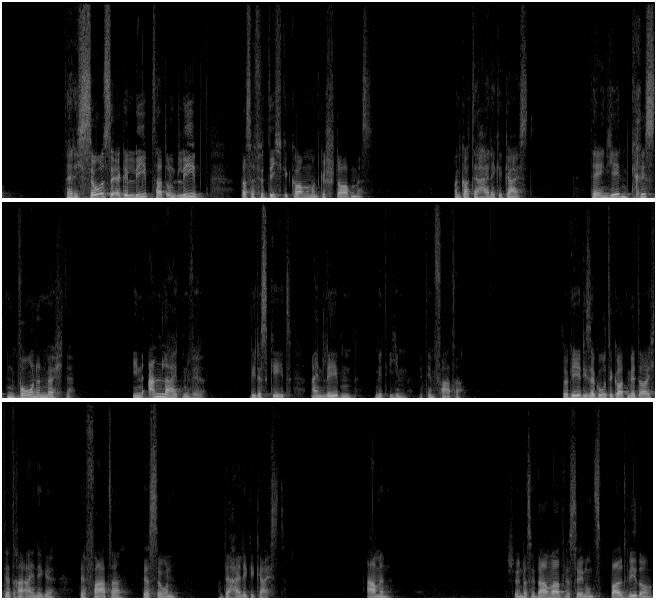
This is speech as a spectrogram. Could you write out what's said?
der dich so sehr geliebt hat und liebt, dass er für dich gekommen und gestorben ist. Und Gott der Heilige Geist, der in jedem Christen wohnen möchte, ihn anleiten will, wie das geht, ein Leben mit ihm, mit dem Vater. So gehe dieser gute Gott mit euch, der Dreieinige, der Vater, der Sohn und der Heilige Geist. Amen. Schön, dass ihr da wart. Wir sehen uns bald wieder.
